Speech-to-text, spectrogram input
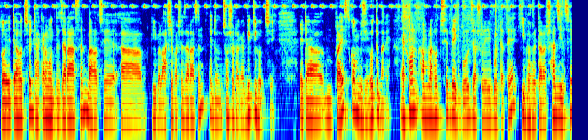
তো এটা হচ্ছে ঢাকার মধ্যে যারা আছেন বা হচ্ছে কি বলে, আশেপাশে যারা আছেন, এটা ছশো টাকায় বিক্রি হচ্ছে। এটা প্রাইস কম বেশি হতে পারে। এখন আমরা হচ্ছে দেখব যে আসলে এই বইটাতে কীভাবে তারা সাজিয়েছে।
